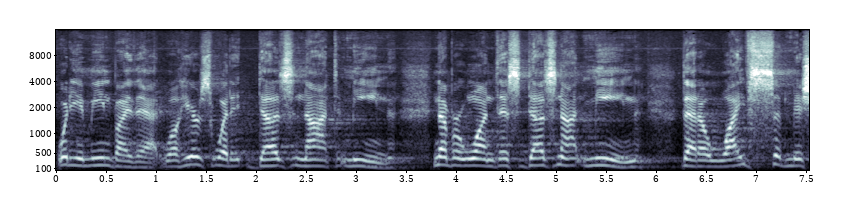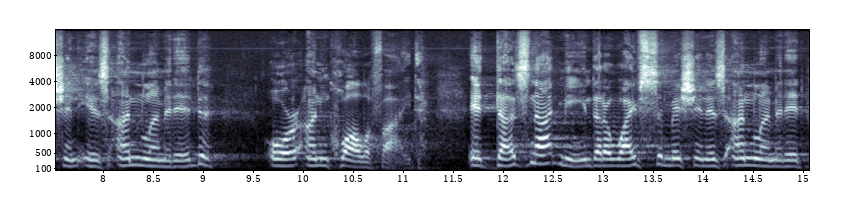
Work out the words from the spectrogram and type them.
what do you mean by that? Well, here's what it does not mean. Number one, this does not mean that a wife's submission is unlimited or unqualified. It does not mean that a wife's submission is unlimited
